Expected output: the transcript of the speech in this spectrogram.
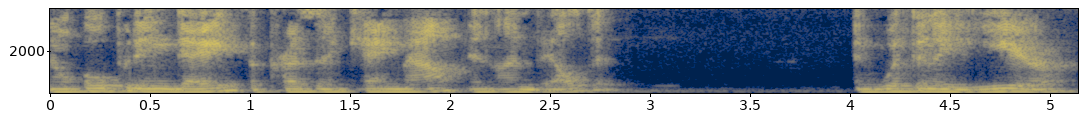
On opening day, the president came out and unveiled it. And within a year,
